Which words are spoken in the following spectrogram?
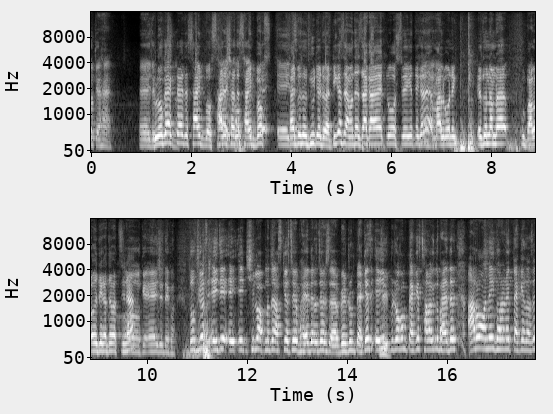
ওকে হ্যাঁ। যে একটা সাইড বক্স সাথে সাইড বক্স সাইড বক্সে দুইটা ডয়ার ঠিক আছে? আমাদের জায়গা একটু মালবনিক গেলে হ্যাঁ। মাল অনেক এজন্য আমরা ভালোভাবে দেখাতে পাচ্ছি না। ওকে এই যে দেখুন। তো ভিউয়ার্স এই যে এই- ছিল আপনাদের আজকে আছে ভাইয়াদের যে বেডরুম প্যাকেজ এই রকম প্যাকেজ ছাড়াও কিন্তু ভাইয়াদের আরও অনেক ধরনের প্যাকেজ আছে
